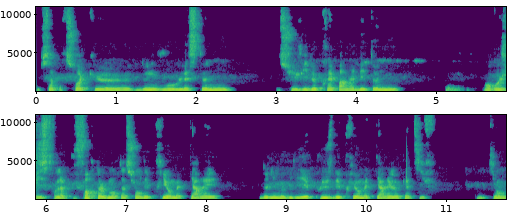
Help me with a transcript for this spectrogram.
On s'aperçoit que, de nouveau, l'Estonie, suivie de près par la Lettonie, enregistre la plus forte augmentation des prix au mètre carré de l'immobilier, plus des prix au mètre carré locatif, qui ont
